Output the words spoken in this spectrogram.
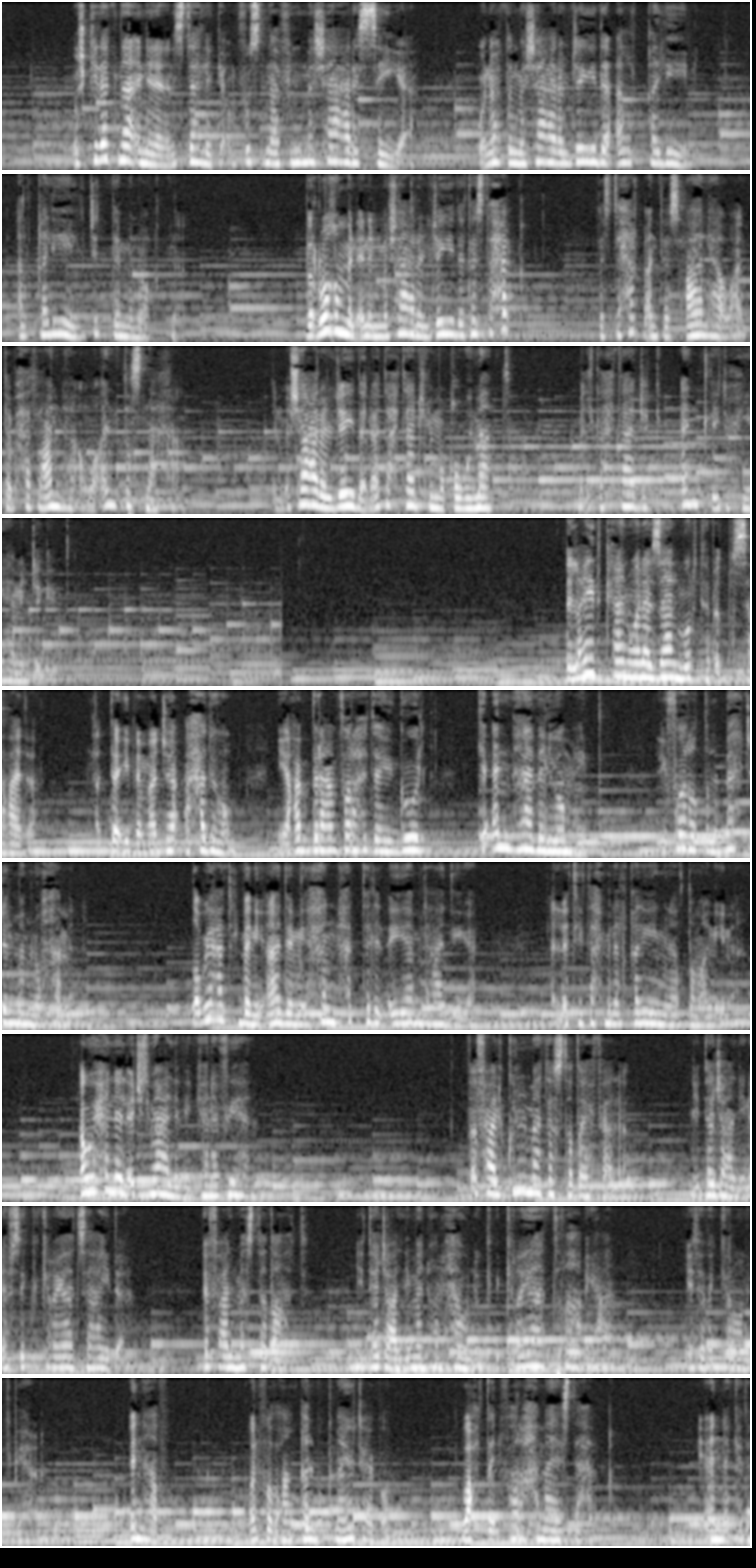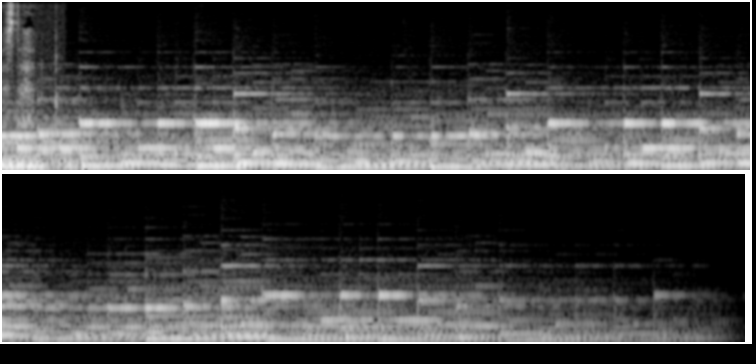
مشكلتنا أننا نستهلك أنفسنا في المشاعر السيئة ونعطي المشاعر الجيدة القليل القليل جدا من وقتنا. بالرغم من أن المشاعر الجيدة تستحق تستحق أن تسعى لها وأن تبحث عنها وأن تصنعها. المشاعر الجيدة لا تحتاج لمقومات بل تحتاجك أنت لتحييها من جديد. العيد كان ولا زال مرتبط بالسعادة. حتى إذا ما جاء أحدهم يعبر عن فرحته يقول كأن هذا اليوم عيد لفرط البهجة الممنوحة منه. طبيعة البني آدم يحن حتى للأيام العادية التي تحمل القليل من الطمأنينة أو يحن للاجتماع الذي كان فيها. فافعل كل ما تستطيع فعله لتجعل لنفسك ذكريات سعيدة. افعل ما استطعت لتجعل لمن هم حولك ذكريات رائعة. يتذكرونك بها. انهض. وانفض عن قلبك ما يتعبه. واعطي الفرح ما يستحق. لأنك تستحق.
